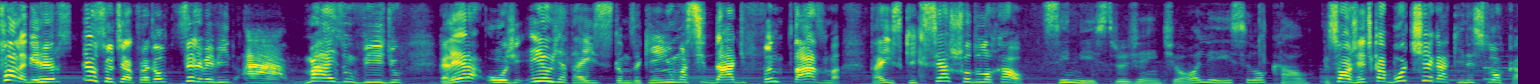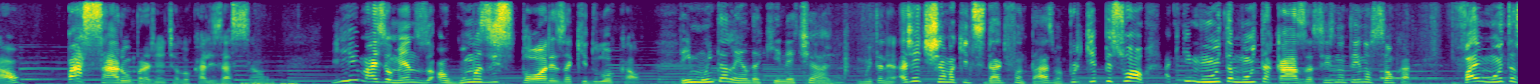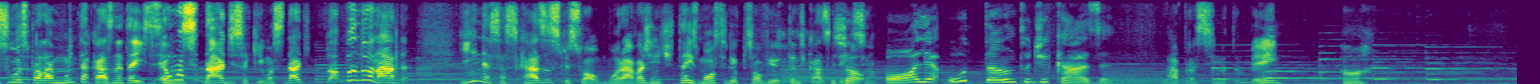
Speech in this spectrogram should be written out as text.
Fala guerreiros, eu sou o Thiago Fracão, seja bem-vindo a mais um vídeo. Galera, hoje eu e a Thaís estamos aqui em uma cidade fantasma. Thaís, o que, que você achou do local? Sinistro, gente, olha esse local. Pessoal, a gente acabou de chegar aqui nesse local. Passaram pra gente a localização e mais ou menos algumas histórias aqui do local. Tem muita lenda aqui, né, Thiago? Muita lenda. A gente chama aqui de cidade fantasma porque, pessoal, aqui tem muita, muita casa. Vocês não têm noção, cara. Vai muitas ruas pra lá, muita casa, né, Thaís? Sim. É uma cidade isso aqui, uma cidade abandonada. E nessas casas, pessoal, morava a gente. Thaís, mostra ali o pessoal ver o tanto de casa que pessoal, tem assim, ó. olha o tanto de casa. Lá pra cima também. Ó,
